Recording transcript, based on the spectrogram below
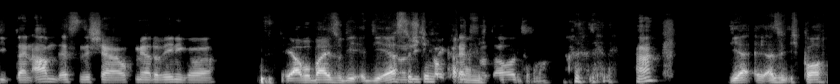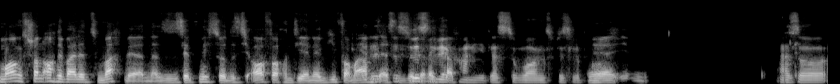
die, dein Abendessen ist ja auch mehr oder weniger. Ja, wobei so die, die erste Stunde kann man nicht. Ja, also ich brauche morgens schon auch eine Weile zum Wachwerden. Also es ist jetzt nicht so, dass ich aufwache und die Energie vom Ja, das, Abendessen das so wissen direkt wir, hab. Conny, dass du morgens ein bisschen Ja, brauchst. eben. Also,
